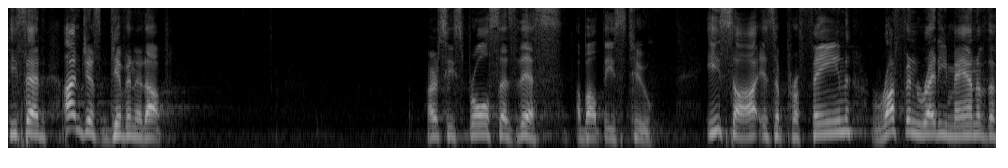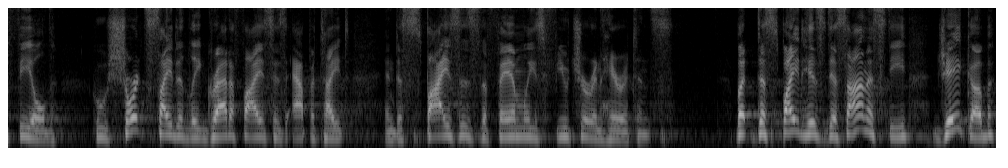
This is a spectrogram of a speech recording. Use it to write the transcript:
He said, I'm just giving it up. R.C. Sproul says this about these two Esau is a profane, rough and ready man of the field who short sightedly gratifies his appetite and despises the family's future inheritance. But despite his dishonesty, Jacob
